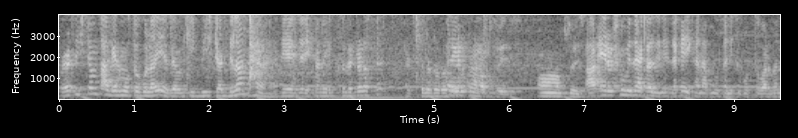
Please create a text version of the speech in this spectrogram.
অপারেট সিস্টেম তো আগের মতো গুলাই যেমন কিক দিয়ে স্টার্ট দিলাম। হ্যাঁ, হ্যাঁ। দিয়ে যে এখানে এক্সেলেটর আছে। অ্যাক্সেলেটর আছে। On off switch on off switch আর এর সুবিধা একটা জিনিস দেখে এখানে আপনি উঁচা নিচু করতে পারবেন।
